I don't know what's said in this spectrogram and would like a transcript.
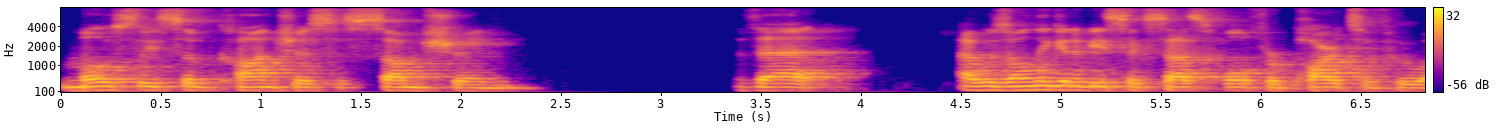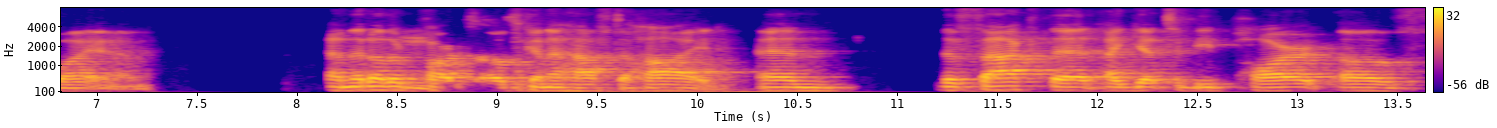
mostly subconscious assumption that I was only going to be successful for parts of who I am, and that other Mm. parts I was going to have to hide. And the fact that I get to be part of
